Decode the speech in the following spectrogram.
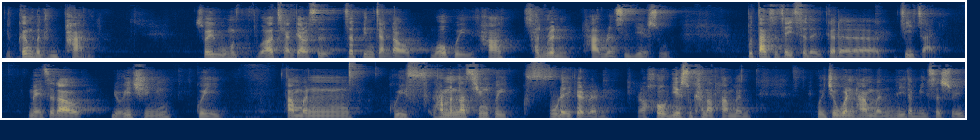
你根本就不怕你。”所以，我们我要强调的是，这边讲到魔鬼他承认他认识耶稣，不单是这一次的一个的记载。我们也知道有一群鬼，他们鬼他们那群鬼服了一个人，然后耶稣看到他们，鬼就问他们：“你的名是谁？”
